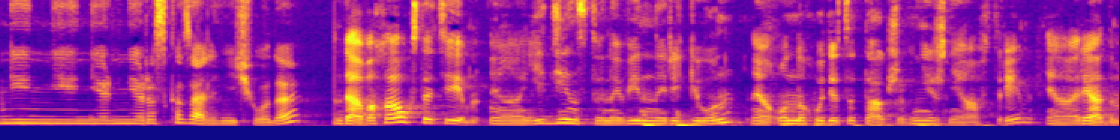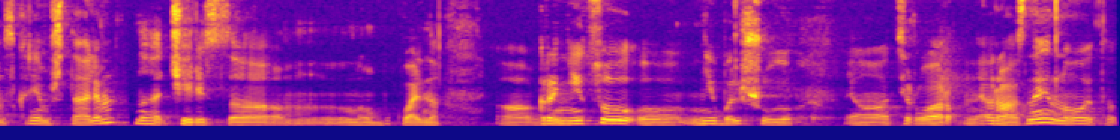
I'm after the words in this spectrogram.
не, не, не рассказали ничего, да? Да, Вахау, кстати, э, единственный винный регион. Э, он находится также в Нижней Австрии, э, рядом с Кремшталем, через, ну, буквально границу небольшую. Теруар разный, но это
